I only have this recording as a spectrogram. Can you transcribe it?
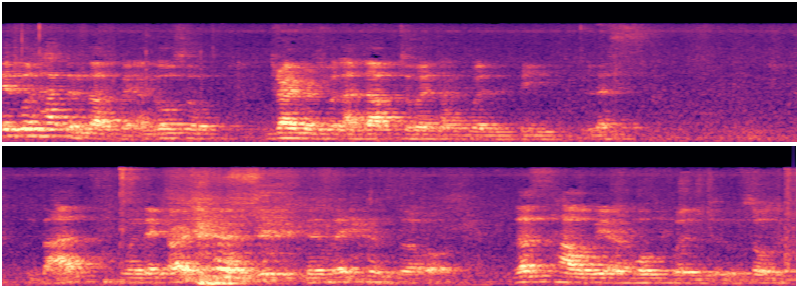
it will happen that way, and also drivers will adapt to it and will be less bad when they try. Let's say. So that's how we are hopeful to solve it.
